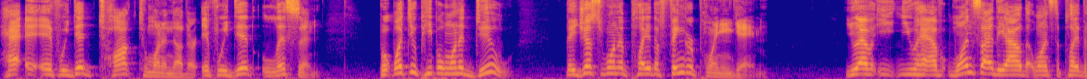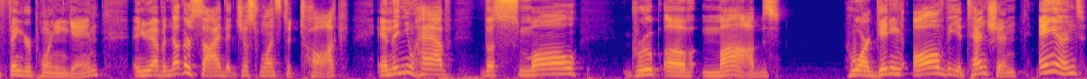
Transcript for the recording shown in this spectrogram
ha- if we did talk to one another, if we did listen, but what do people want to do? They just want to play the finger pointing game. You have you have one side of the aisle that wants to play the finger pointing game, and you have another side that just wants to talk, and then you have the small group of mobs who are getting all the attention and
